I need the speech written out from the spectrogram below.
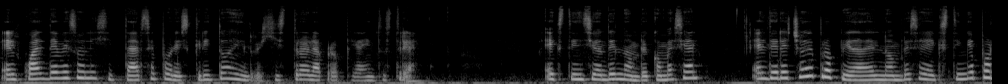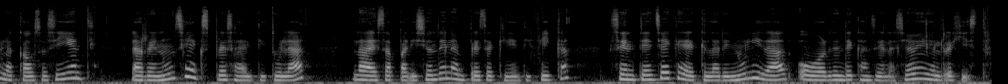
el cual debe solicitarse por escrito en el registro de la propiedad industrial. Extinción del nombre comercial. El derecho de propiedad del nombre se extingue por la causa siguiente. La renuncia expresa del titular, la desaparición de la empresa que identifica, sentencia que declare nulidad o orden de cancelación en el registro.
